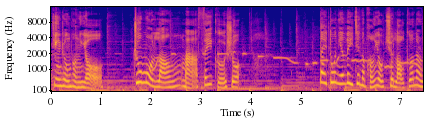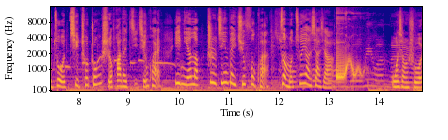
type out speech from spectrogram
听众朋友，珠穆朗玛菲格说，带多年未见的朋友去老哥那儿做汽车装饰，花了几千块，一年了，至今未去付款，怎么催啊？夏夏，我想说，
